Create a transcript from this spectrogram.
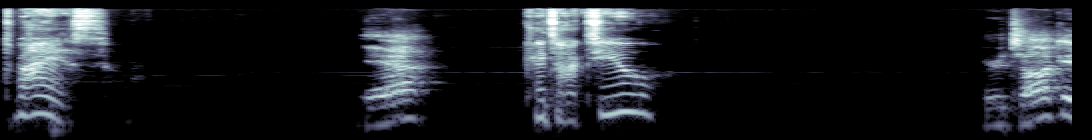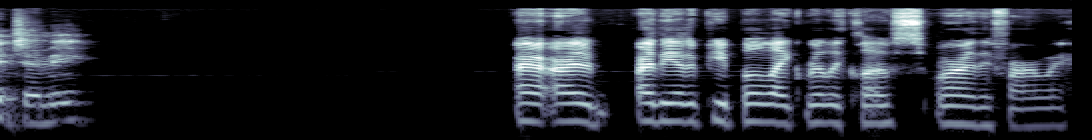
Tobias, Yeah, can I talk to you? you're talking to me. Are, are are the other people like really close or are they far away?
